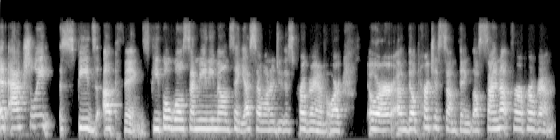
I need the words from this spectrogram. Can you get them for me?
it actually speeds up things. People will send me an email and say, Yes, I want to do this program, or or um, they'll purchase something, they'll sign up for a program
